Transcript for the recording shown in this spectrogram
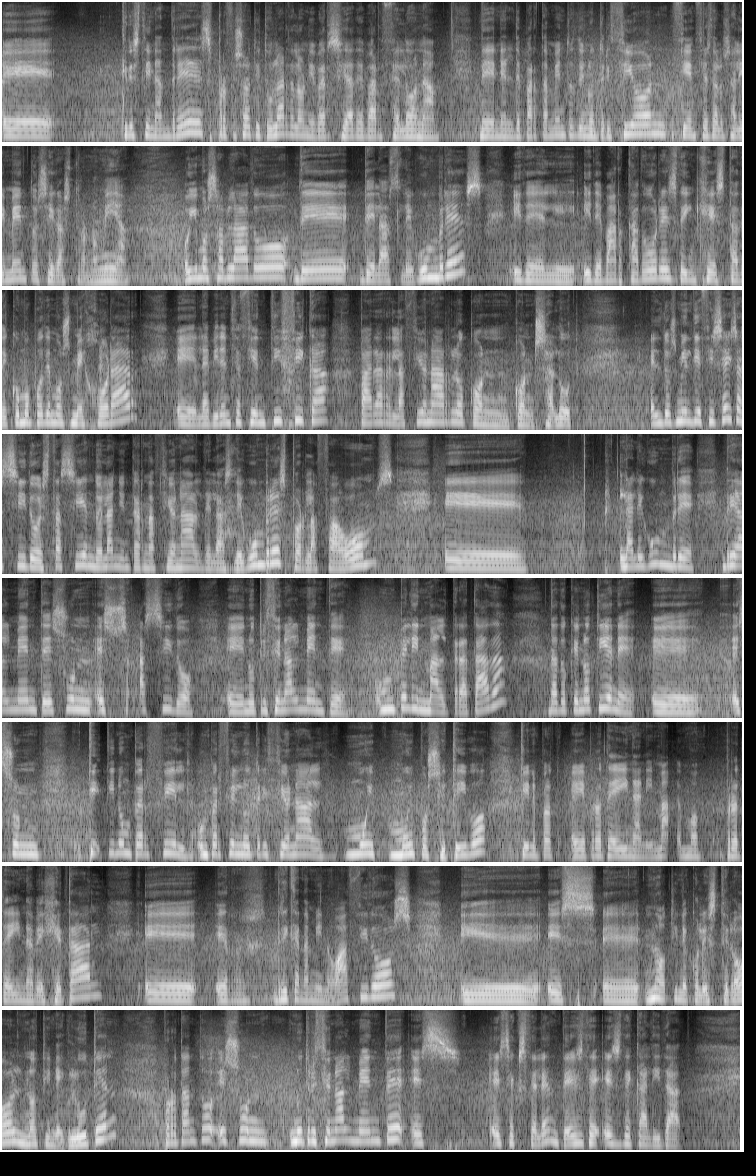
Eh, Cristina Andrés, profesora titular de la Universidad de Barcelona, en el Departamento de Nutrición, Ciencias de los Alimentos y Gastronomía. Hoy hemos hablado de, las legumbres y, de marcadores de ingesta, de cómo podemos mejorar eh, la evidencia científica para relacionarlo con, salud. El 2016 ha sido, está siendo el año internacional de las legumbres por la FAOMS. Eh, la legumbre realmente es un, ha sido eh, nutricionalmente un pelín maltratada, dado que no tiene, eh, es un, tiene un perfil, un perfil nutricional muy, muy positivo, tiene eh, proteína, proteína vegetal, es rica en aminoácidos, es, no tiene colesterol, no tiene gluten, por lo tanto es un, nutricionalmente es, es excelente, es de, es de calidad.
